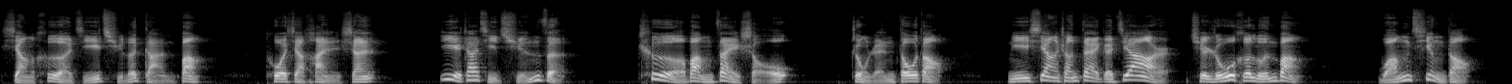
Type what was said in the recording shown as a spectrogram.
向贺吉取了杆棒，脱下汗衫。夜扎起裙子，撤棒在手，众人都道：“你项上带个家儿，却如何轮棒？”王庆道：“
